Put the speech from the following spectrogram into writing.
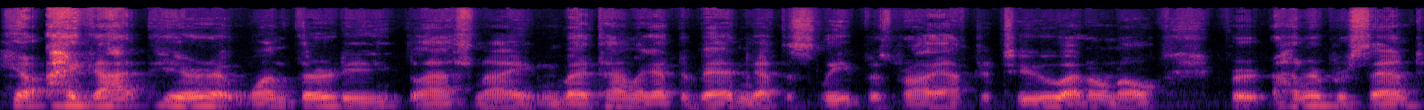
you know, I got here at 1.30 last night, and by the time I got to bed and got to sleep, it was probably after two. I don't know for 100 percent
